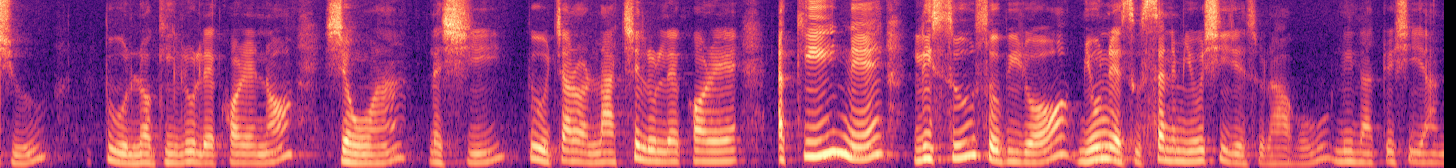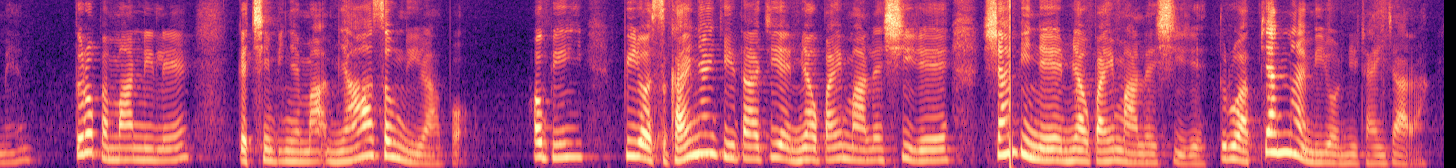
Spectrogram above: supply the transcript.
ရှူသူ့ကိုလော်ဂီလို့လည်းခေါ်တယ်နော်ယဝမ်လက်ရှိသူ့ကိုကြတော့လာချစ်လို့လည်းခေါ်တယ်အကီးနဲ့လီဆူဆိုပြီးတော့မျိုးနွယ်စု12မျိုးရှိတယ်ဆိုတာကိုလေ့လာတွေ့ရှိရမယ်သူတို့ဗမာနေလဲကချင်ပြည်နယ်မှာအများဆုံးနေတာပေါ့ဟုတ်ပြီပြီးတော့စကိုင်းတိုင်းဒေသကြီးရဲ့မြောက်ပိုင်းမှာလည်းရှိတယ်ရှမ်းပြည်နယ်ရဲ့မြောက်ပိုင်းမှာလည်းရှိတယ်သူတို့ကပြန့်နှံ့ပြီးတော့နေထိုင်ကြတာ။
